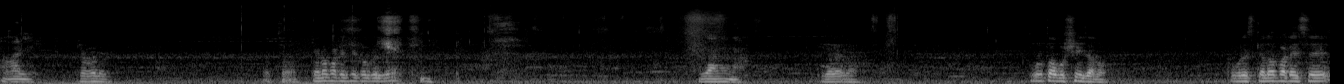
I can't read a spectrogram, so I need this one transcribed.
সকালে। সকালে। আচ্ছা কেন পাঠিয়েছে কবে জানে না। জানে না। তোমরা তো অবশ্যই জানো। কবরেজ কেন পাঠাইছে?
